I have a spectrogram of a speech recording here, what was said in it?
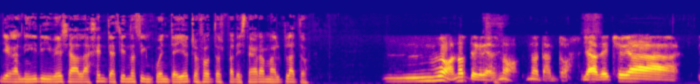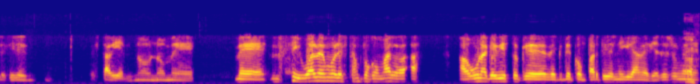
llega el nigiri y ves a la gente haciendo 58 fotos para Instagram al plato. Mm, No, no te creas, no, no tanto. Ya, de hecho, ya, es decir, está bien, no, no me, me, igual me molesta un poco más a- alguna que he visto que de, de compartir el nigiri a medias. Eso me,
